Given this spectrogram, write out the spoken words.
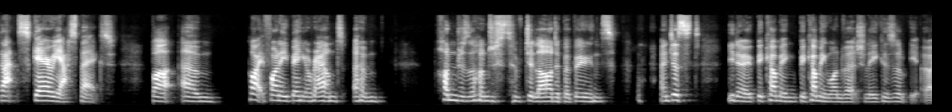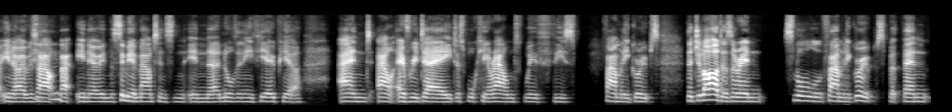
that scary aspect, but um, quite funny being around um, hundreds and hundreds of gelada baboons and just you know becoming becoming one virtually because uh, you know I was out that you know in the Simien Mountains in, in uh, northern Ethiopia and out every day just walking around with these family groups. The geladas are in small family groups, but then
